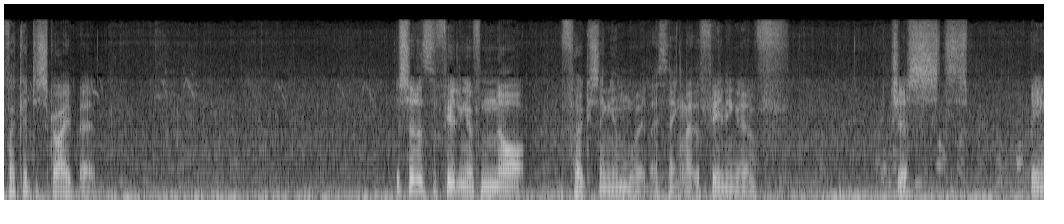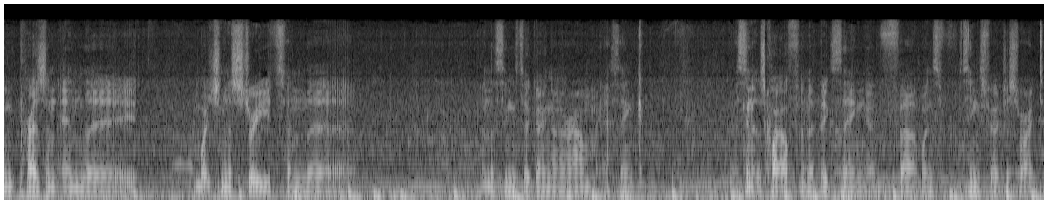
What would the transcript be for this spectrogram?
if I could describe it, sort of the feeling of not focusing inward, I think, like the feeling of just being present in the watching the street and the and the things that are going on around me. I think I think that's quite often a big thing of uh, when things feel just right.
